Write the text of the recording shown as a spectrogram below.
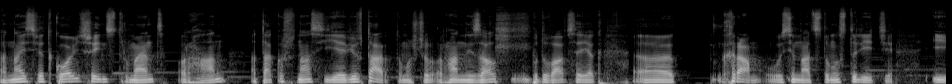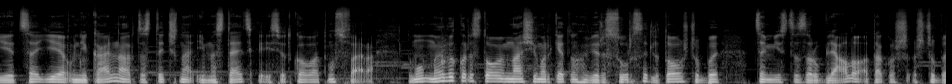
найсвятковіший інструмент орган, а також в нас є вівтар, тому що органний зал будувався як е, храм у 17 столітті. І це є унікальна артистична і мистецька і святкова атмосфера. Тому ми використовуємо наші маркетингові ресурси для того, щоб це місце заробляло, а також щоб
